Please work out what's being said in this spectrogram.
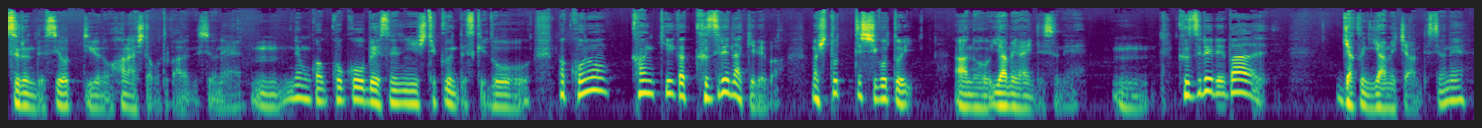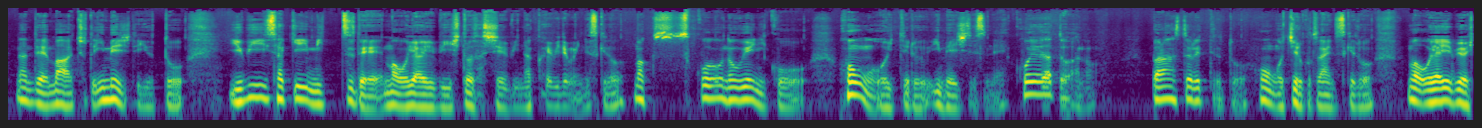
するんですよっていうのを話したことがあるんですよね。うん、でもここをベースにしていくんですけど、まあ、この関係が崩れなければ、まあ、人って仕事あの辞めないんですよね。うん、崩れれば逆に辞めちゃうんですよね。なんで、まあ、ちょっとイメージで言うと、指先3つで、まあ、親指、人差し指、中指でもいいんですけど、まあ、そこの上にこう本を置いてるイメージですね。これだとあのバランス取れてると本落ちることないんですけど、まあ、親指を引っ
